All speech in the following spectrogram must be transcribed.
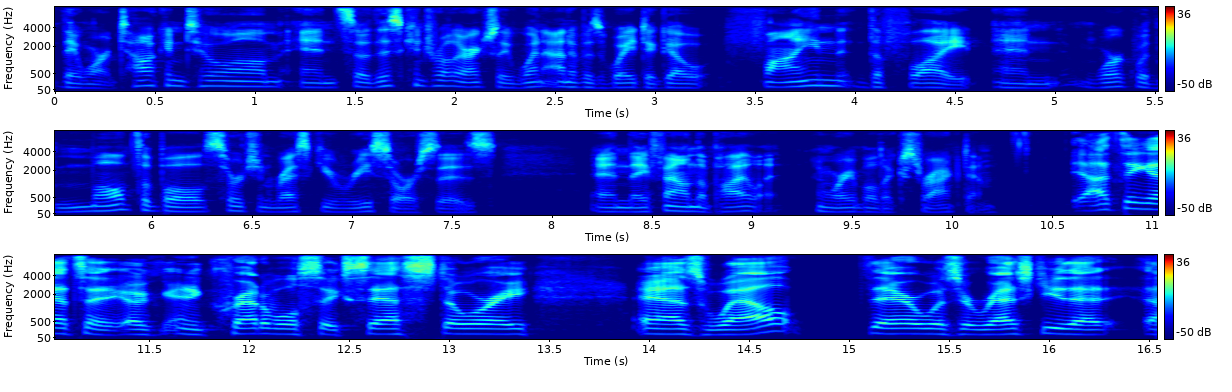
They weren't talking to him, and so this controller actually went out of his way to go find the flight and work with multiple search and rescue resources, and they found the pilot and were able to extract him. I think that's a, a, an incredible success story as well. There was a rescue that uh,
